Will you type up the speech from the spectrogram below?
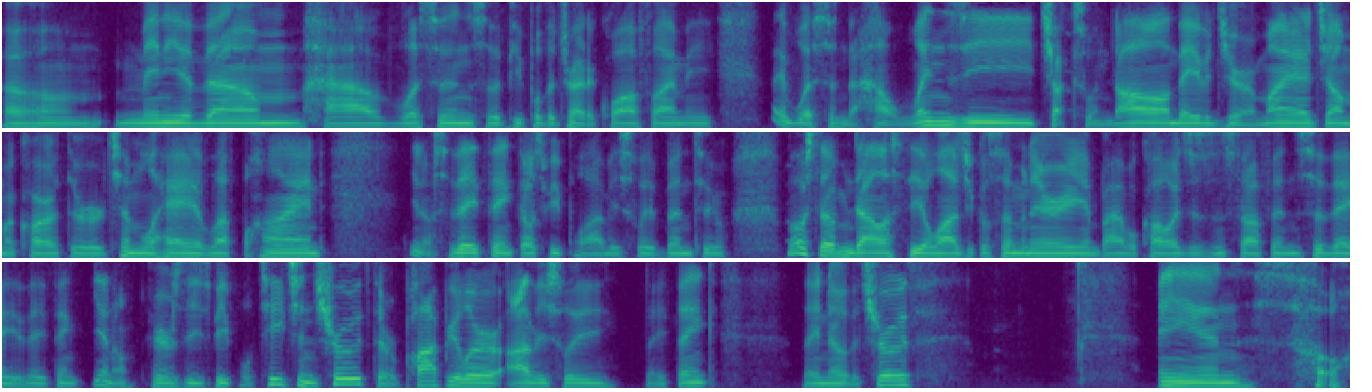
Um, many of them have listened to the people that try to qualify me. They've listened to Hal Lindsey, Chuck Swindoll, David Jeremiah, John MacArthur, Tim LaHaye have left behind you know, so they think those people obviously have been to most of them Dallas Theological Seminary and Bible colleges and stuff. And so they, they think, you know, here's these people teaching truth. They're popular. Obviously, they think they know the truth. And so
